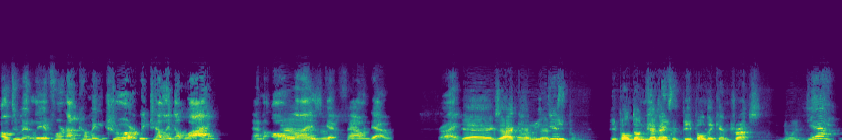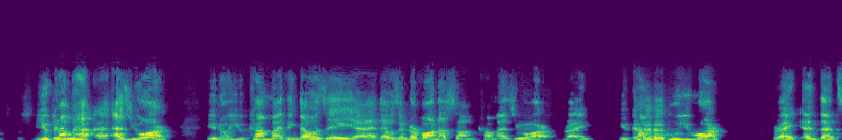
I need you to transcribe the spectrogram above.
ultimately, if we're not coming true, are we telling a lie? And all Yeah, lies get found out, right? Yeah, exactly. So and just- people people don't connect just- with people they can trust. No way. Yeah. You come ha- as you are. You know, you come. I think that was a uh, that was a Nirvana song. Come as you Mhm. are, right? You come who you are, right? And that's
